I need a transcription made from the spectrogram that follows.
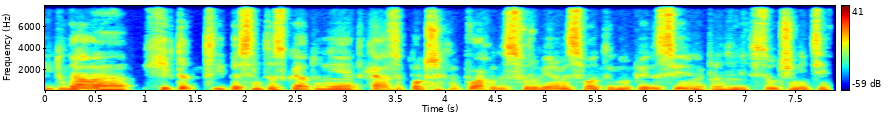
И тогава хитът и песента, с която ние така започнахме плахо да сформираме своята група и да свириме пред другите съученици,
